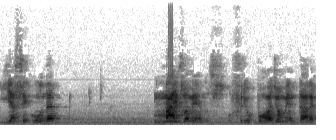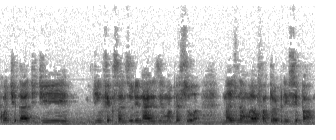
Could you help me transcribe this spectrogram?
E a segunda, mais ou menos. O frio pode aumentar a quantidade de, de infecções urinárias em uma pessoa, mas não é o fator principal.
